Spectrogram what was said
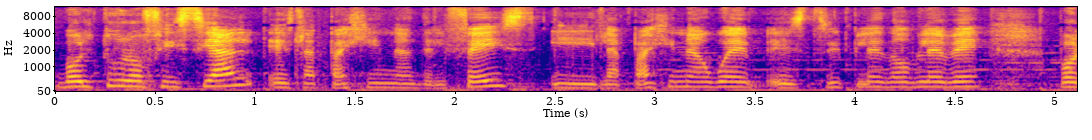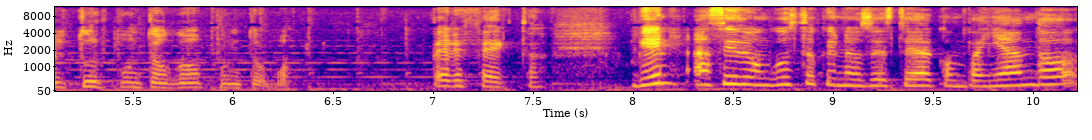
Voltur Oficial es la página del Face y la página web es www.voltur.go.bo. Perfecto. Bien, ha sido un gusto que nos esté acompañando,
